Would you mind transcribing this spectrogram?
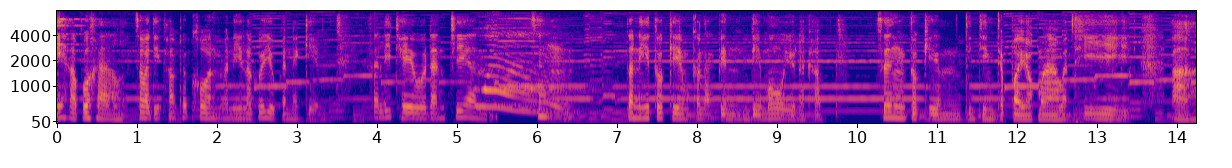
นี่ครับผู้หาว สวัสดีครับทุกคนวันนี้เราก็อยู่กันในเกม Fairy Tail Dungeon ซึ่งตอนนี้ตัวเกมกำลังเป็นเดโมอยู่นะครับ ซึ่งตัวเกมจริงๆ จะปล่อยออกมาวันที่อ่า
